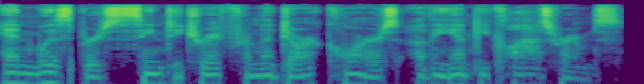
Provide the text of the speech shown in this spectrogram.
and whispers seemed to drift from the dark corners of the empty classrooms.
